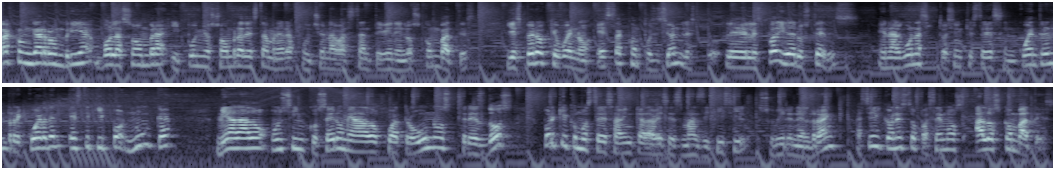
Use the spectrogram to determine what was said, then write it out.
Va con garra umbría, bola sombra y puño sombra. De esta manera funciona bastante bien en los combates. Y espero que, bueno, esta composición les, les pueda ayudar a ustedes en alguna situación que ustedes se encuentren. Recuerden, este equipo nunca me ha dado un 5-0, me ha dado 4-1, 3-2, porque como ustedes saben cada vez es más difícil subir en el rank. Así que con esto pasemos a los combates.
